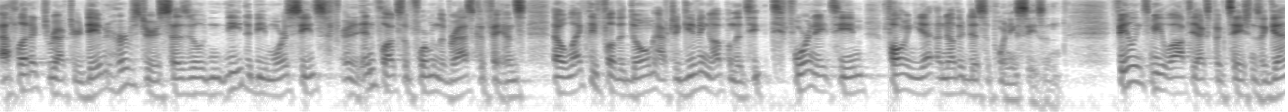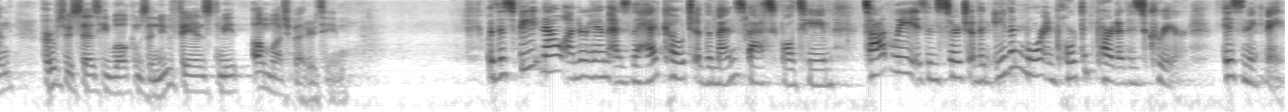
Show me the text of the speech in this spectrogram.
Athletic Director David Herbster says there will need to be more seats for an influx of former Nebraska fans that will likely flood the dome after giving up on the t- 4 and 8 team following yet another disappointing season. Failing to meet lofty expectations again, Herbster says he welcomes the new fans to meet a much better team. With his feet now under him as the head coach of the men's basketball team, Todd Lee is in search of an even more important part of his career his nickname.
